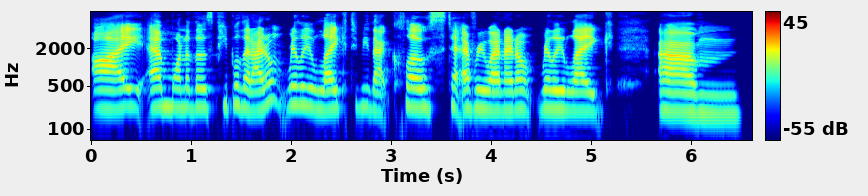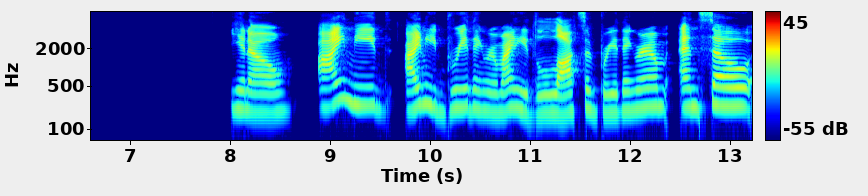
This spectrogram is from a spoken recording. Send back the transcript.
I am one of those people that I don't really like to be that close to everyone. I don't really like um you know, I need I need breathing room. I need lots of breathing room. And so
